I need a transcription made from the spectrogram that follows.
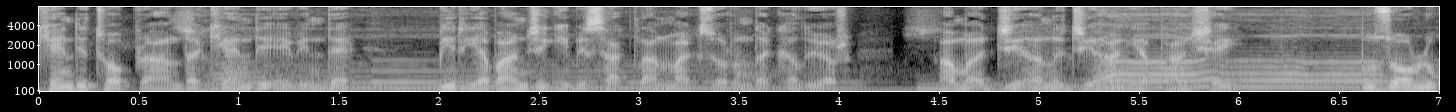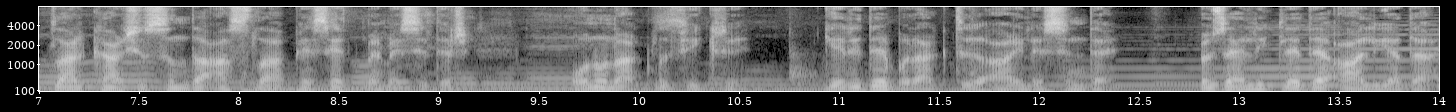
kendi toprağında, kendi evinde bir yabancı gibi saklanmak zorunda kalıyor. Ama Cihan'ı Cihan yapan şey, bu zorluklar karşısında asla pes etmemesidir. Onun aklı fikri, geride bıraktığı ailesinde, özellikle de Alya'da.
